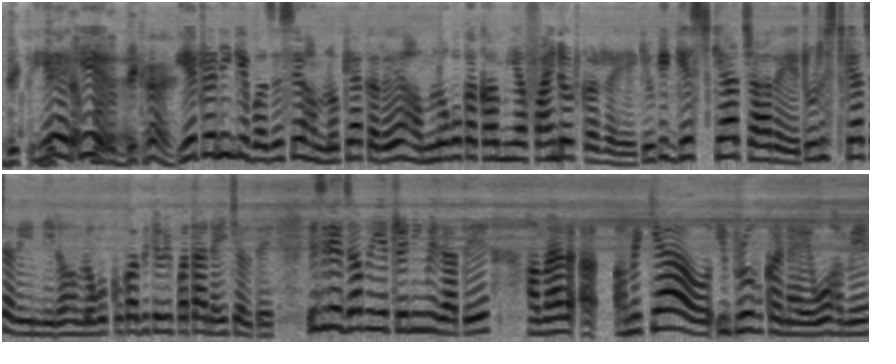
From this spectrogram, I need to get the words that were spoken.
दिख, ये दिख, कि मतलब दिख रहा है। ये ट्रेनिंग की वजह से हम लोग क्या कर रहे हैं हम लोगों का काम यहाँ फाइंड आउट कर रहे हैं क्योंकि गेस्ट क्या चाह रहे हैं टूरिस्ट क्या चाह रहे हैं इन दिनों हम लोगों को कभी कभी पता नहीं चलते। इसलिए जब ये ट्रेनिंग में जाते हमारा हमें क्या इम्प्रूव करना है वो हमें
